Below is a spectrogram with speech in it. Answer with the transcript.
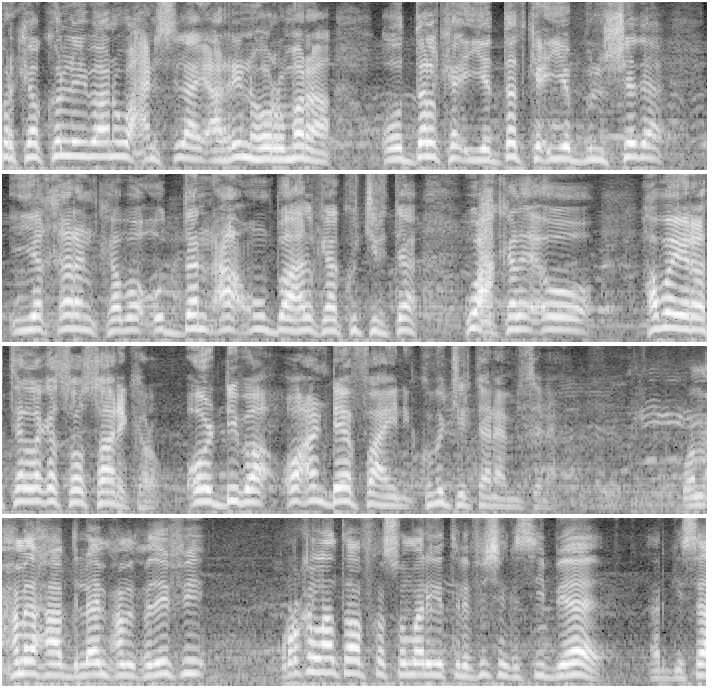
marka kolley baanu waxaan islahay arrin horumara oo dalka iyo dadka iyo bulshada iyo qarankaba u dan ah uunbaa halkaa ku jirta wax kale oo haba yaraatee laga soo saari karo oo dhiba oo aan dheefahayni kuma jirtaan aaminsana waa maxamed axmed abdillahi maxamed xudeyfi wararka laanta afka soomaaliga telefishinka c b a hargeysa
